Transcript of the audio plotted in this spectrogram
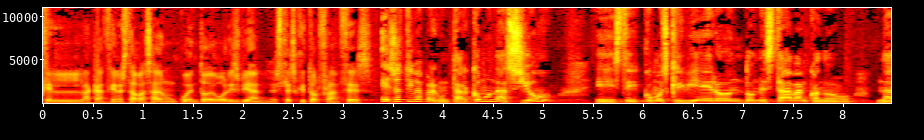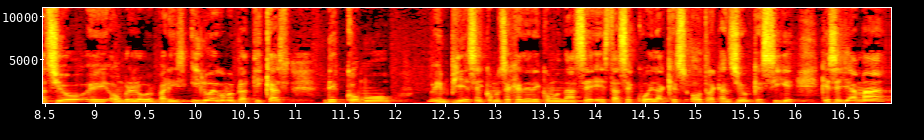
que la canción está basada en un cuento de Boris Vian, este escritor francés. Eso te iba a preguntar, ¿cómo nació? Este, ¿Cómo escribieron? ¿Dónde estaban cuando nació eh, Hombre Lobo en París? Y luego me platicas de cómo empieza y cómo se genera y cómo nace esta secuela, que es otra canción que sigue, que se llama...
